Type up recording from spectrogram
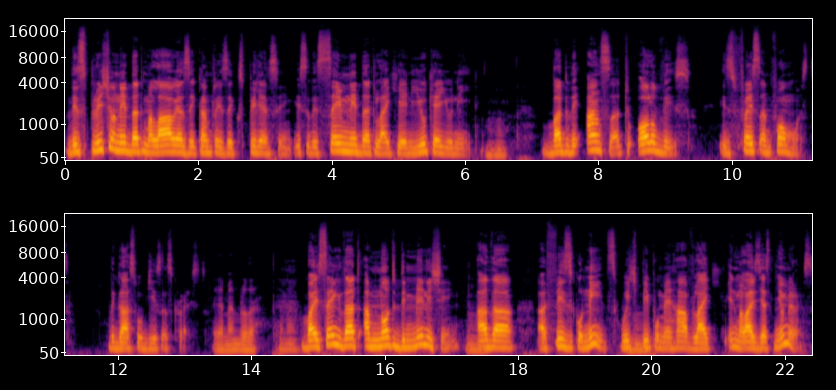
The spiritual need that Malawi as a country is experiencing is the same need that, like here in the UK, you need. Mm-hmm. But the answer to all of this is first and foremost the gospel of Jesus Christ. Amen, brother. Amen. By saying that, I'm not diminishing mm-hmm. other uh, physical needs which mm-hmm. people may have, like in Malawi, it's just numerous.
